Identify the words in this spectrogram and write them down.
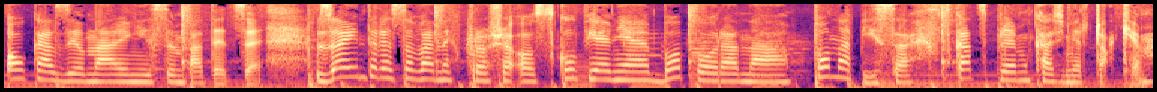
okazjonalni sympatycy. Zainteresowanych proszę o skupienie, bo pora na po napisach z Kacprem Kaźmierczakiem.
